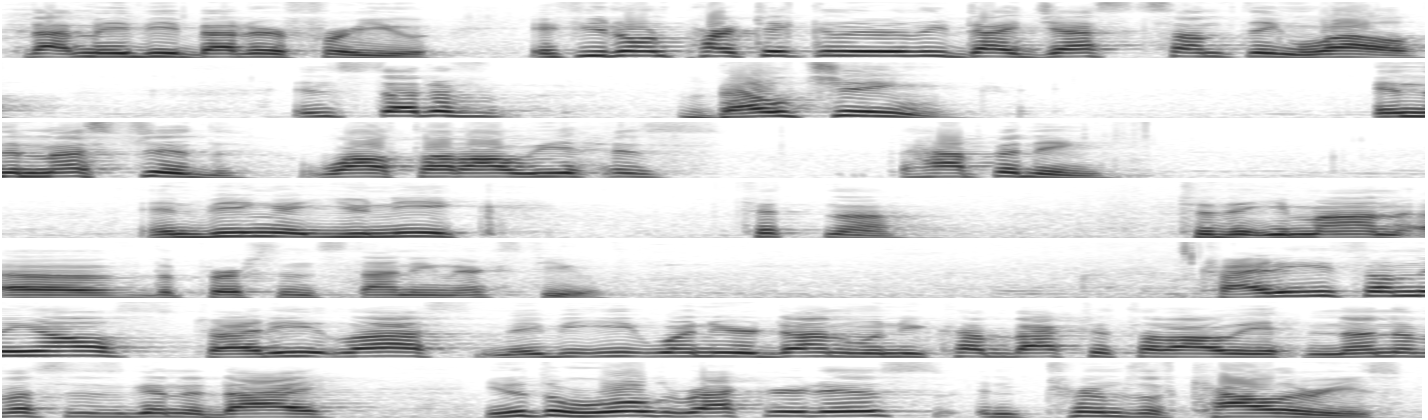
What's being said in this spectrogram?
that may be better for you. If you don't particularly digest something well, instead of belching in the masjid while Taraweeh is happening and being a unique fitna to the iman of the person standing next to you. Try to eat something else. Try to eat less. Maybe eat when you're done, when you come back to Taraweeh. None of us is going to die. You know what the world record is in terms of calories?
